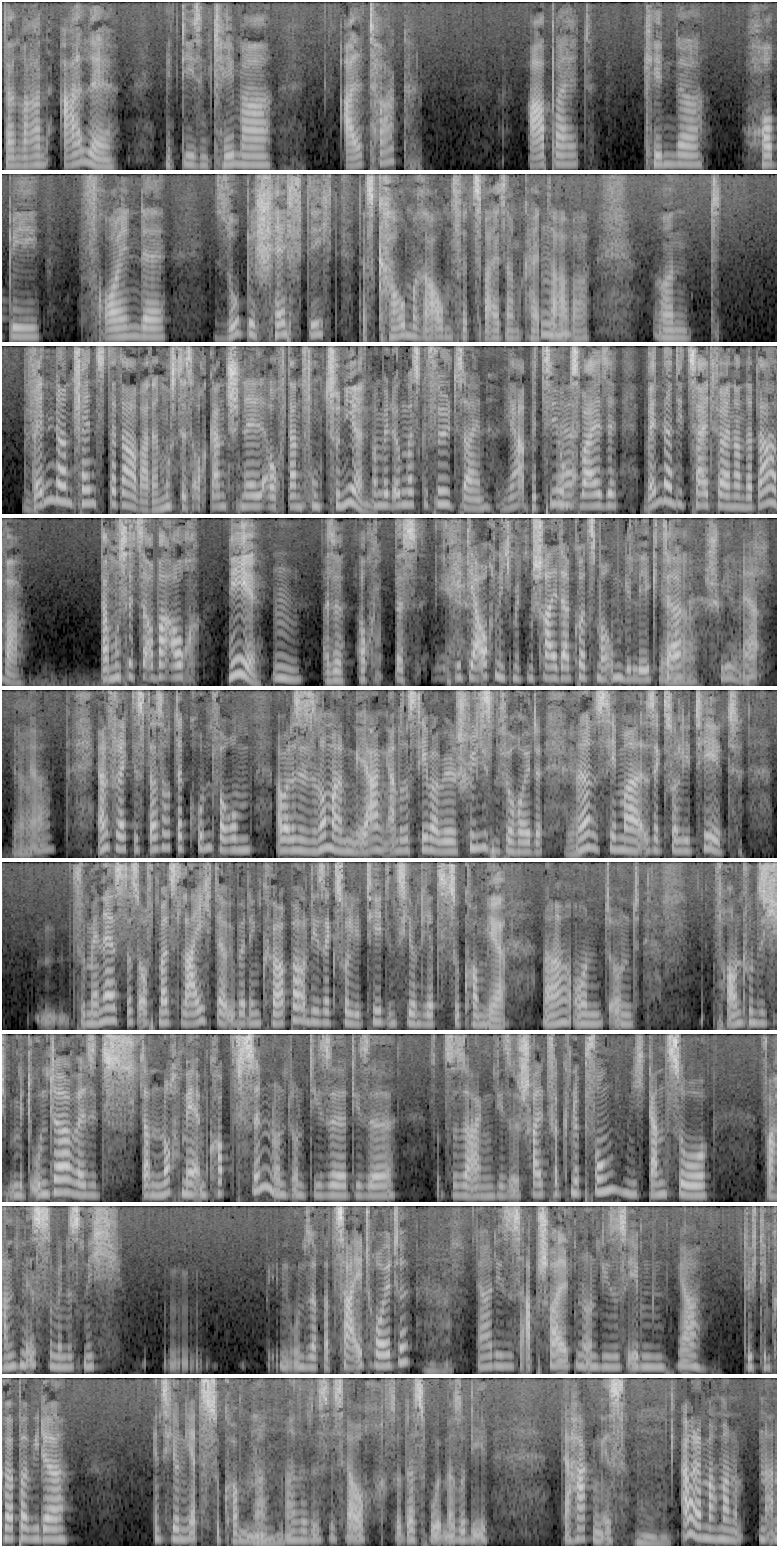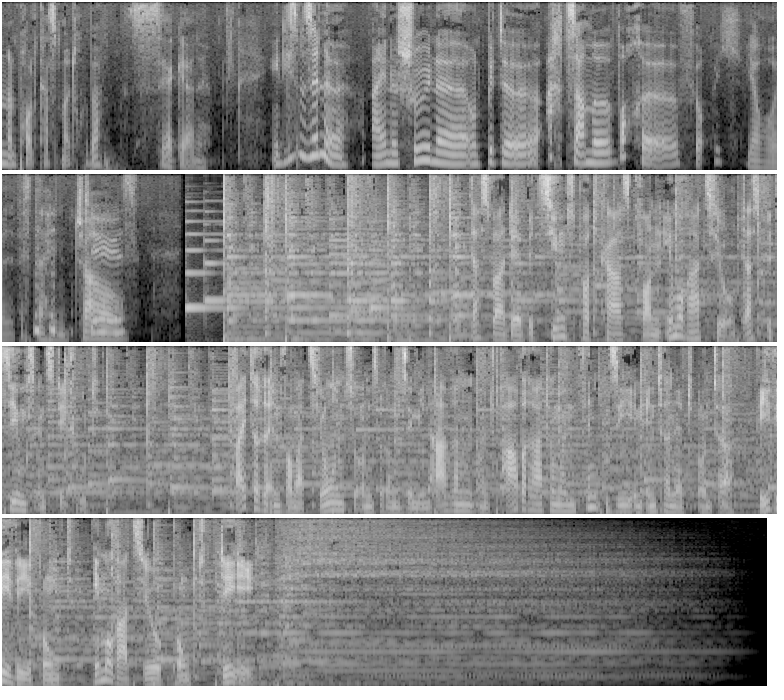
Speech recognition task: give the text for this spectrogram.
Dann waren alle mit diesem Thema Alltag, Arbeit, Kinder, Hobby, Freunde so beschäftigt, dass kaum Raum für Zweisamkeit mhm. da war. Und wenn dann Fenster da war, dann musste es auch ganz schnell auch dann funktionieren. Und mit irgendwas gefüllt sein. Ja, beziehungsweise, ja. wenn dann die Zeit füreinander da war, dann muss jetzt aber auch Nähe. Mhm. Also auch das geht ja auch nicht mit dem Schalter kurz mal umgelegt. Ja, ja. schwierig. Ja. Ja. ja. Ja, und vielleicht ist das auch der Grund, warum, aber das ist nochmal ein, ja, ein anderes Thema, wir schließen für heute. Ja. Ne, das Thema Sexualität. Für Männer ist das oftmals leichter, über den Körper und die Sexualität ins Hier und Jetzt zu kommen. Ja. Na, und, und Frauen tun sich mitunter, weil sie dann noch mehr im Kopf sind und, und diese, diese, sozusagen, diese Schaltverknüpfung nicht ganz so vorhanden ist, zumindest nicht in unserer Zeit heute. Mhm. Ja, dieses Abschalten und dieses eben, ja, durch den Körper wieder ins Hier und Jetzt zu kommen. Ne? Mhm. Also das ist ja auch so das, wo immer so die, der Haken ist. Mhm. Aber da machen wir einen anderen Podcast mal drüber. Sehr gerne. In diesem Sinne, eine schöne und bitte achtsame Woche für euch. Jawohl, bis dahin. Ciao. Tschüss. Das war der Beziehungspodcast von Emoratio, das Beziehungsinstitut. Weitere Informationen zu unseren Seminaren und Paarberatungen finden Sie im Internet unter www.emoratio.de.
